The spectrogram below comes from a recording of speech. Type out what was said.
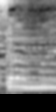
someone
